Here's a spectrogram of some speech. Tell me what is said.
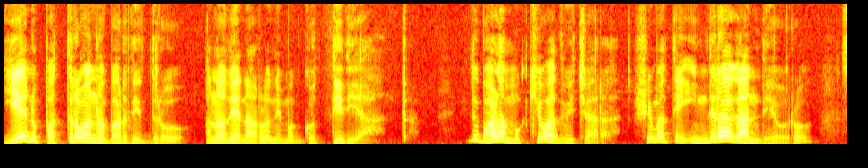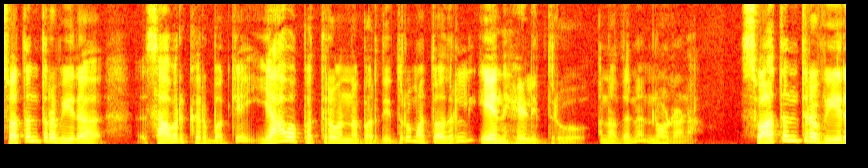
ಏನು ಪತ್ರವನ್ನು ಬರೆದಿದ್ದರು ಅನ್ನೋದೇನಾದ್ರು ನಿಮಗೆ ಗೊತ್ತಿದೆಯಾ? ಇದು ಬಹಳ ಮುಖ್ಯವಾದ ವಿಚಾರ. ಶ್ರೀಮತಿ ಇಂದಿರಾ ಗಾಂಧಿಯವರು ಸ್ವತಂತ್ರ ವೀರ ಸಾವರ್ಕರ್ ಬಗ್ಗೆ ಯಾವ ಪತ್ರವನ್ನು ಬರೆದಿದ್ರು ಮತ್ತು ಅದರಲ್ಲಿ ಏನು ಹೇಳಿದ್ರು ಅನ್ನೋದನ್ನು ನೋಡೋಣ. ಸ್ವಾತಂತ್ರ್ಯ ವೀರ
